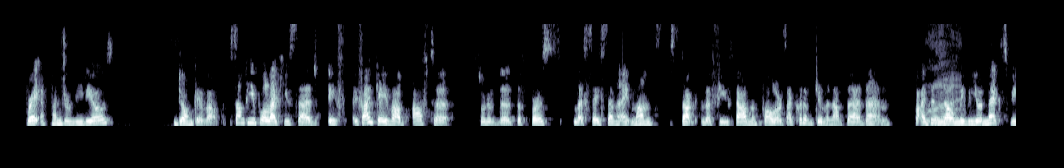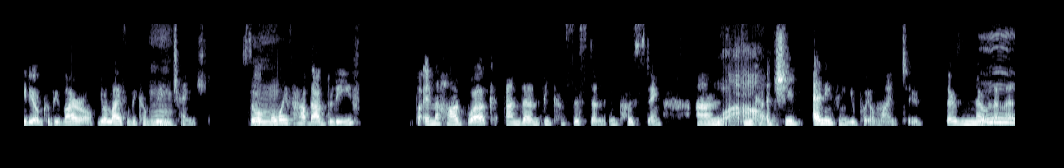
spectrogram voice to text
create a hundred videos, don't give up. Some people, like you said, if if I gave up after sort of the the first, let's say seven eight months, stuck at a few thousand followers, I could have given up there then. But I didn't know. Maybe your next video could be viral. Your life will be completely Mm, changed. So mm. always have that belief put in the hard work and then be consistent in posting and you can achieve anything you put your mind to there's no limit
